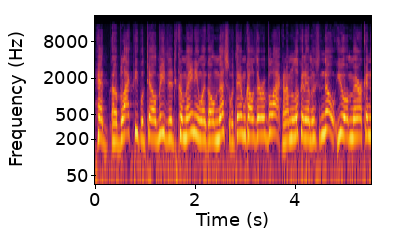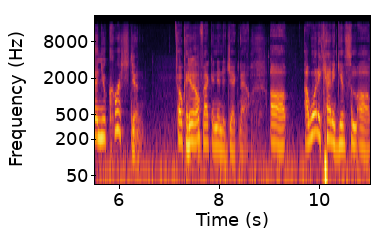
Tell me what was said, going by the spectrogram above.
had uh, black people tell me that the Khomeini wasn't to mess with them because they were black. And I'm looking at them and saying, no, you're American and you're Christian. Okay, you know? if I can interject now. Uh, I want to kind of give some, uh,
